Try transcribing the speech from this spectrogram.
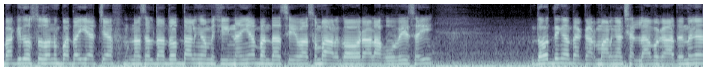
ਬਾਕੀ ਦੋਸਤੋ, ਤੁਹਾਨੂੰ ਪਤਾ ਹੀ ਐਚਐਫ ਨਸਲ ਦਾ ਦੁੱਧ ਵਾਲੀਆਂ ਮਸ਼ੀਨਾਂ ਹੀ ਆ, ਬੰਦਾ ਸੇਵਾ ਸੰਭਾਲ ਗੌਰ ਵਾਲਾ ਹੋਵੇ ਸਹੀ। ਦੁੱਧ ਦੀਆਂ ਤਾਂ ਕਰਮ ਵਾਲੀਆਂ ਛੱਲਾਂ ਵਗਾ ਦਿੰਦੀਆਂ।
